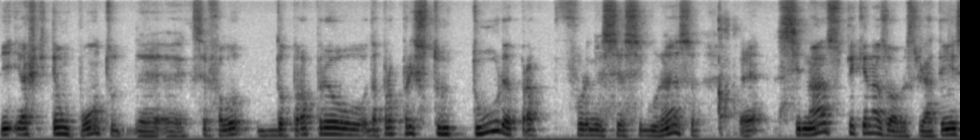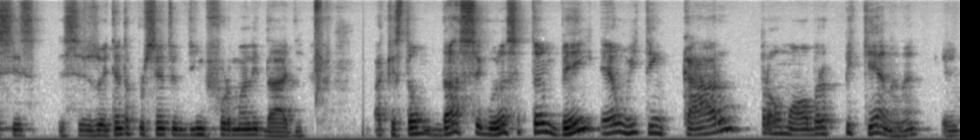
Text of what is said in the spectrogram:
E, e acho que tem um ponto é, é que você falou do próprio, da própria estrutura para fornecer segurança, é, se nas pequenas obras já tem esses, esses 80% de informalidade, a questão da segurança também é um item caro para uma obra pequena, né? Ele,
